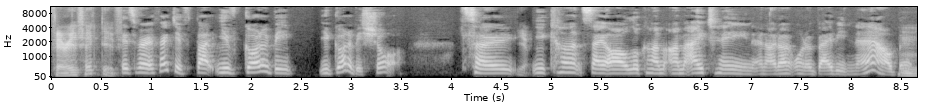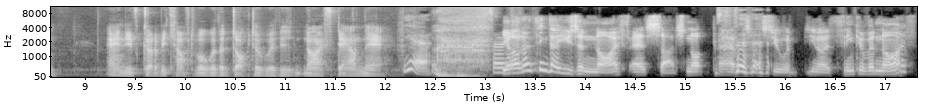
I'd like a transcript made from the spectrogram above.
very effective. It's very effective, but you've got to be you've got to be sure. So Yep. you can't say, "Oh, look, I'm I'm 18 and I don't want a baby now." But and you've got to be comfortable with a doctor with his knife down there. yeah, so Yeah, I don't think they use a knife as such. Not perhaps as you would, you know, think of a knife.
